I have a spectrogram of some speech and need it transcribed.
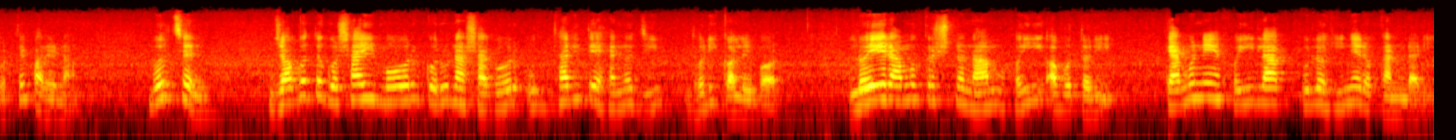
করতে পারে না। বলছেন জগত গোসাই মোর করুণা সাগর, উদ্ধারিতে হেন জীব ধরি কলেবর লয়ে রামকৃষ্ণ নাম হই অবতরী, কেমনে হইলা কুলহীনের কাণ্ডারি।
